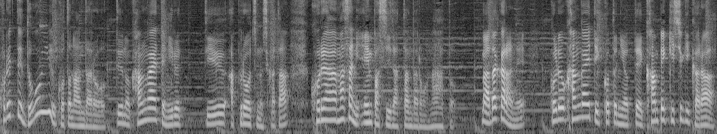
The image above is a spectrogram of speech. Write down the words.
これってどういうことなんだろうっていうのを考えてみるっていうアプローチの仕方これはまさにエンパシーだったんだろうなと。まあだからねこれを考えていくことによって完璧主義から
